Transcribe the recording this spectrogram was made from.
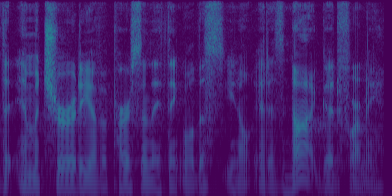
the immaturity of a person, they think, Well, this, you know, it is not good for me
